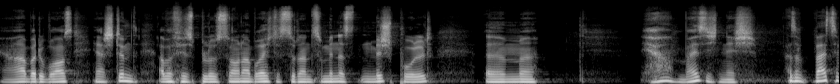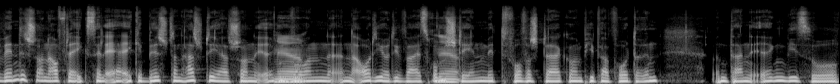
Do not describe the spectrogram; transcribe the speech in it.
ja, aber du brauchst. Ja, stimmt. Aber fürs Blue Sauna bräuchtest du dann zumindest ein Mischpult. Ähm, ja, weiß ich nicht. Also, weißt du, wenn du schon auf der XLR-Ecke bist, dann hast du ja schon irgendwo Ja. ein, ein Audio-Device rumstehen mit Vorverstärker und Pipapo drin und dann irgendwie so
